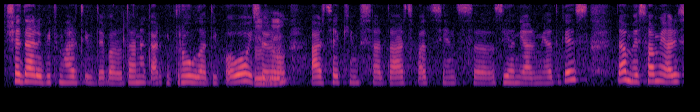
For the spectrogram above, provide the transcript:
შედარებით მარტივდება, რომ დანაკარგი დროულად იპოვო, ისე რომ არც ექიმს და არც პაციენტს ზიანი არ მიადგეს. და მესამე არის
